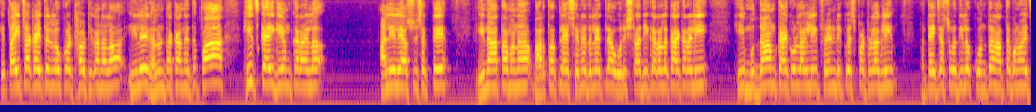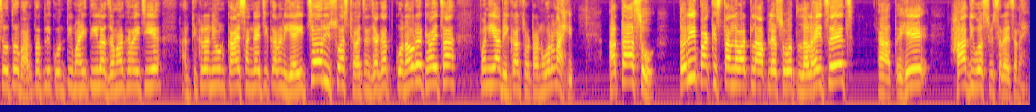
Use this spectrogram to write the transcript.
हे ताईचा काहीतरी लवकर ठाव ठिकाणाला इले घालून टाका नाही तर पहा हीच काही गेम करायला आलेली असू शकते. हिनं आता म्हणा भारतातल्या सेनेदलातल्या वरिष्ठ अधिकाऱ्याला काय करायली? ही मुद्दाम काय करू लागली? फ्रेंड रिक्वेस्ट पाठवू लागली. मग त्याच्यासोबत तिला कोणतं नातं बनवायचं होतं? भारतातली कोणती माहिती हिला जमा करायची आहे? आणि तिकडं नेऊन काय सांगायची? कारण याच्यावर विश्वास ठेवायचा जगात कोणावर ठेवायचा पण या भिकार चोटांवर नाही. आता असो तरी पाकिस्तानला वाटलं आपल्यासोबत लढायचंच. हां तर हे हा दिवस विसरायचा नाही.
